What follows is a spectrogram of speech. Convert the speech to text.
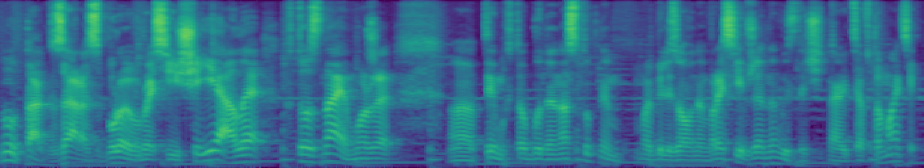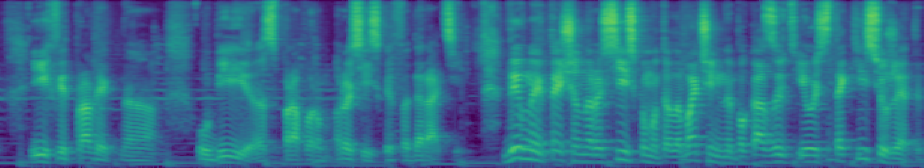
Ну так, зараз зброя в Росії ще є, але хто знає, може е, тим, хто буде наступним мобілізованим в Росії, вже не вистачить навіть автоматів, і їх відправлять на у бій з прапором Російської Федерації. Дивно й те, що на російському телебаченні не показують і ось такі сюжети.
